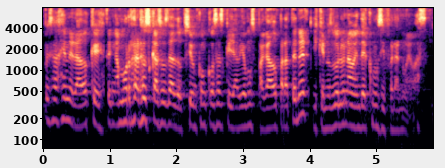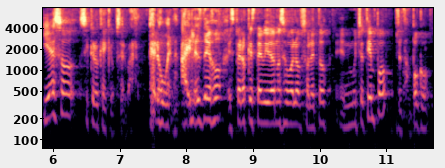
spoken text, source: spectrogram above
pues ha generado que tengamos raros casos de adopción con cosas que ya habíamos pagado para tener y que nos vuelven a vender como si fueran nuevas. Y eso sí creo que hay que observar. Pero bueno, ahí les dejo. Espero que este video no se vuelva obsoleto en mucho tiempo. Yo tampoco,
